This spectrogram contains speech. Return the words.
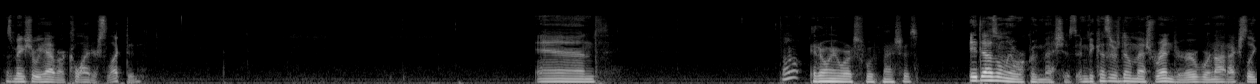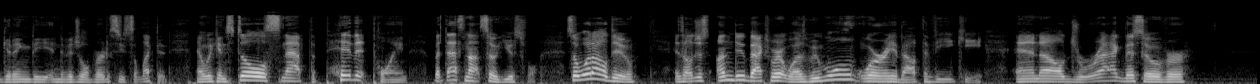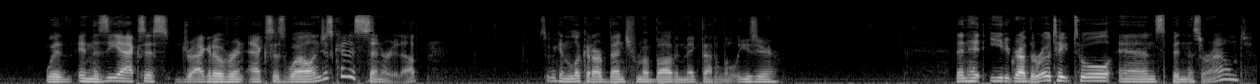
Let's make sure we have our collider selected. And Oh. It only works with meshes. It does only work with meshes, and because there's no mesh renderer, we're not actually getting the individual vertices selected. Now we can still snap the pivot point, but that's not so useful. So what I'll do is I'll just undo back to where it was. We won't worry about the V key, and I'll drag this over with in the Z axis, drag it over in X as well, and just kind of center it up. So we can look at our bench from above and make that a little easier. Then hit E to grab the rotate tool and spin this around.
